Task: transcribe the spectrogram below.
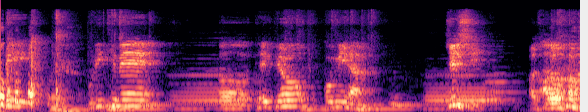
우리, 우리 팀의 어, 대표 꼬미남 준 씨. 아, 저,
